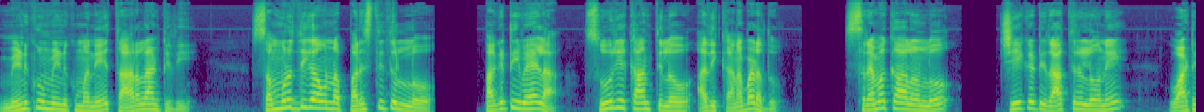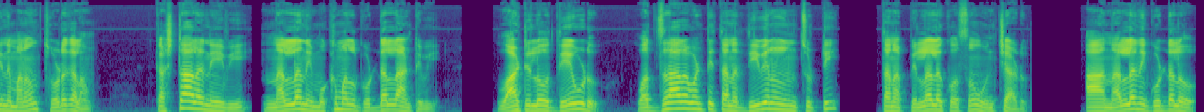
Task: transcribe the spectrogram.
మిణుకు మిణుకుమనే తారలాంటిది. సమృద్ధిగా ఉన్న పరిస్థితుల్లో పగటివేళ సూర్యకాంతిలో అది కనబడదు. శ్రమకాలంలో చీకటి రాత్రిలోనే వాటిని మనం చూడగలం. కష్టాలనేవి నల్లని ముఖమల్ గుడ్డల్లాంటివి. వాటిలో దేవుడు వజ్రాల వంటి తన దీవెనలను చుట్టి తన పిల్లల కోసం ఉంచాడు. ఆ నల్లని గుడ్డలో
